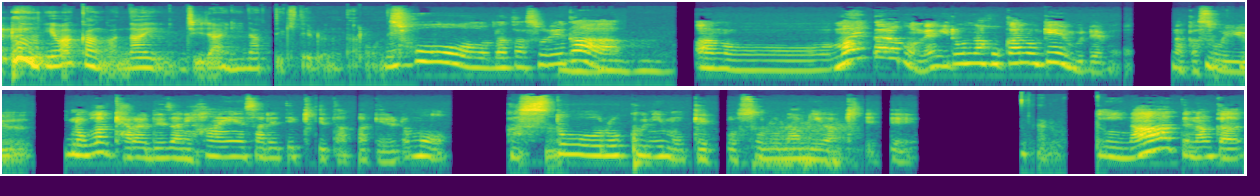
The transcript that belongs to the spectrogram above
違和感がない時代になってきてるんだろうね。そうだからそれが、うんあのー前からもねいろんな他のゲームでもなんかそういうのがキャラデザに反映されてきてたんだけれども、スト6にも結構その波が来てて。なるいいなーってなんか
